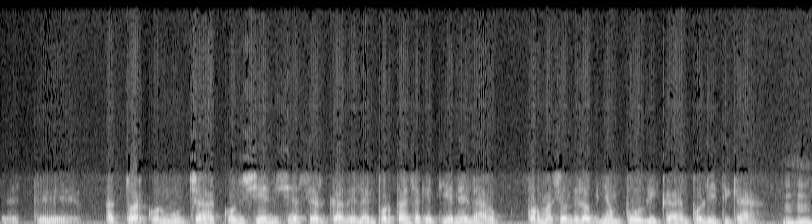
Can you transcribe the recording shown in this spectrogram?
este, actuar con mucha conciencia acerca de la importancia que tiene la formación de la opinión pública en política. Uh -huh.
